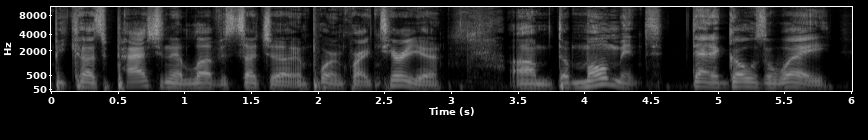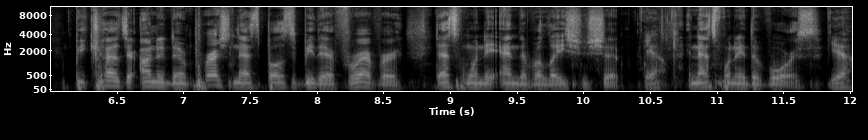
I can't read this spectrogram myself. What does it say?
because passionate love is such an important criteria. Um, the moment that it goes away, because they're under the impression that's supposed to be there forever, that's when they end the relationship. Yeah. And that's when they divorce. Yeah.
